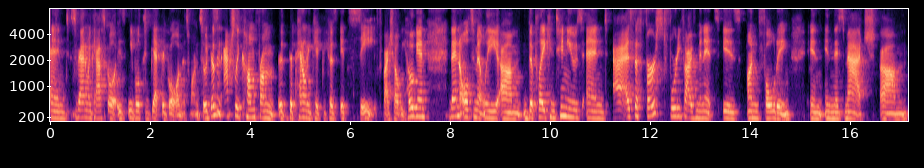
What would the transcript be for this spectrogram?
And Savannah McCaskill is able to get the goal on this one. So it doesn't actually come from the penalty kick because it's saved by Shelby Hogan. Then ultimately, um, the play continues. And as the first 45 minutes is unfolding in, in this match, um,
